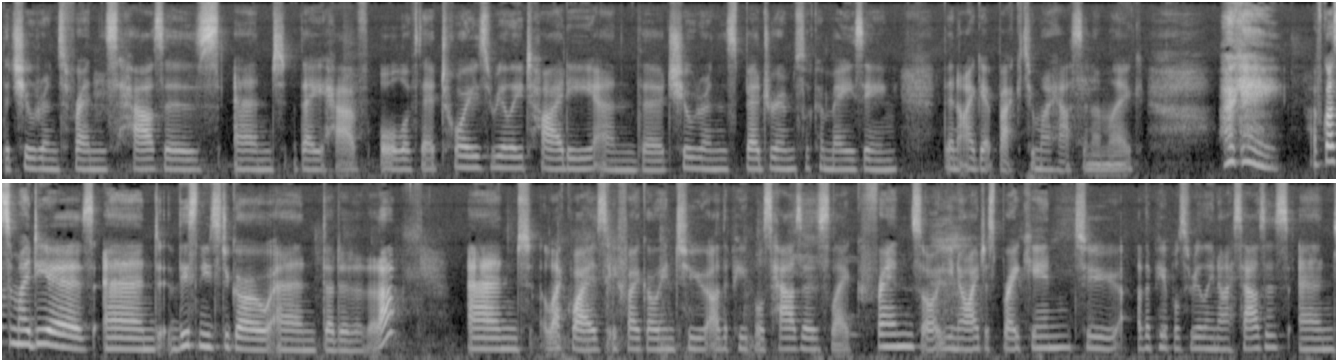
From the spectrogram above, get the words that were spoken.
the children's friends' houses and they have all of their toys really tidy and the children's bedrooms look amazing, then I get back to my house and I'm like, okay, I've got some ideas and this needs to go and da da da da da. And likewise, if I go into other people's houses, like friends, or you know, I just break into other people's really nice houses and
